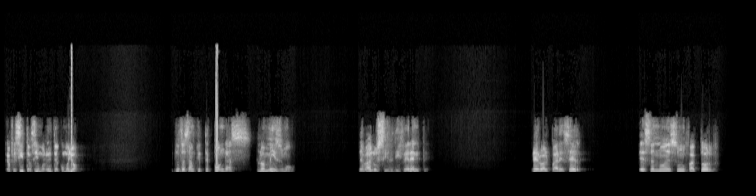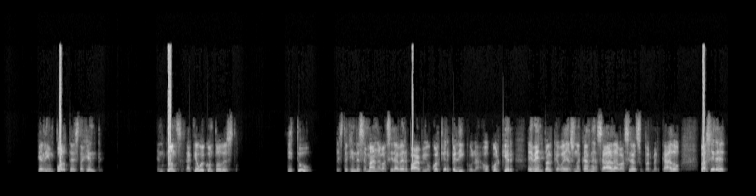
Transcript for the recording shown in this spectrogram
cafecita, así morenita como yo. Entonces, aunque te pongas lo mismo, le va a lucir diferente. Pero al parecer, ese no es un factor que le importe a esta gente. Entonces, ¿a qué voy con todo esto? Si tú este fin de semana vas a ir a ver Barbie o cualquier película o cualquier evento al que vayas, una carne asada, vas a ir al supermercado, vas a ir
